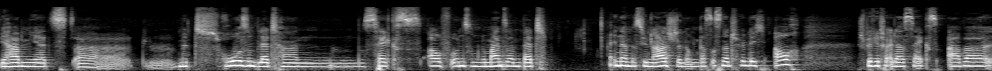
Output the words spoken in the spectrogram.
wir haben jetzt äh, mit Rosenblättern Sex auf unserem gemeinsamen Bett in der Missionarstellung. Das ist natürlich auch spiritueller Sex, aber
